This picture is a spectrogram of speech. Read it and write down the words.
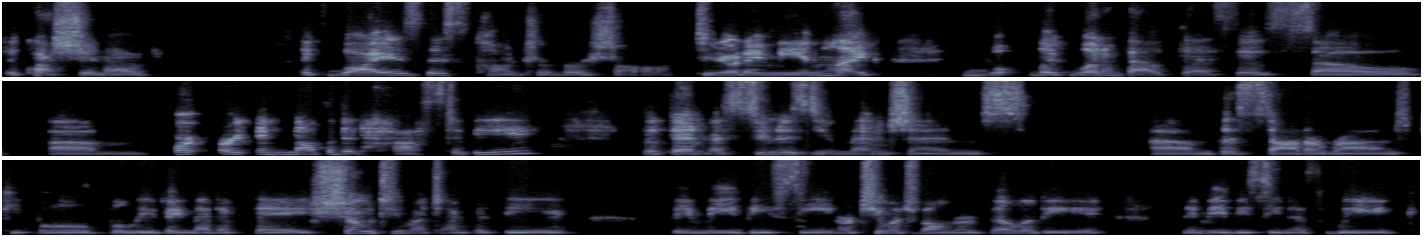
the question of like why is this controversial do you know what i mean like wh- like what about this is so um or, or not that it has to be but then as soon as you mentioned um, the stat around people believing that if they show too much empathy they may be seen or too much vulnerability they may be seen as weak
